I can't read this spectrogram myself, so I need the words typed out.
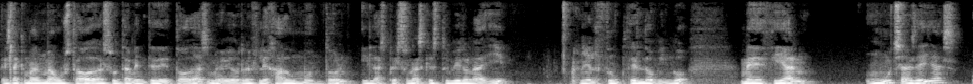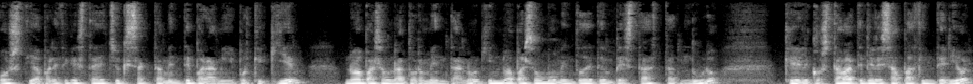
es la que más me ha gustado absolutamente de todas, me veo reflejado un montón y las personas que estuvieron allí en el Zoom del domingo me decían muchas de ellas, hostia, parece que está hecho exactamente para mí, porque ¿quién no ha pasado una tormenta, ¿no? ¿Quién no ha pasado un momento de tempestad tan duro que le costaba tener esa paz interior?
